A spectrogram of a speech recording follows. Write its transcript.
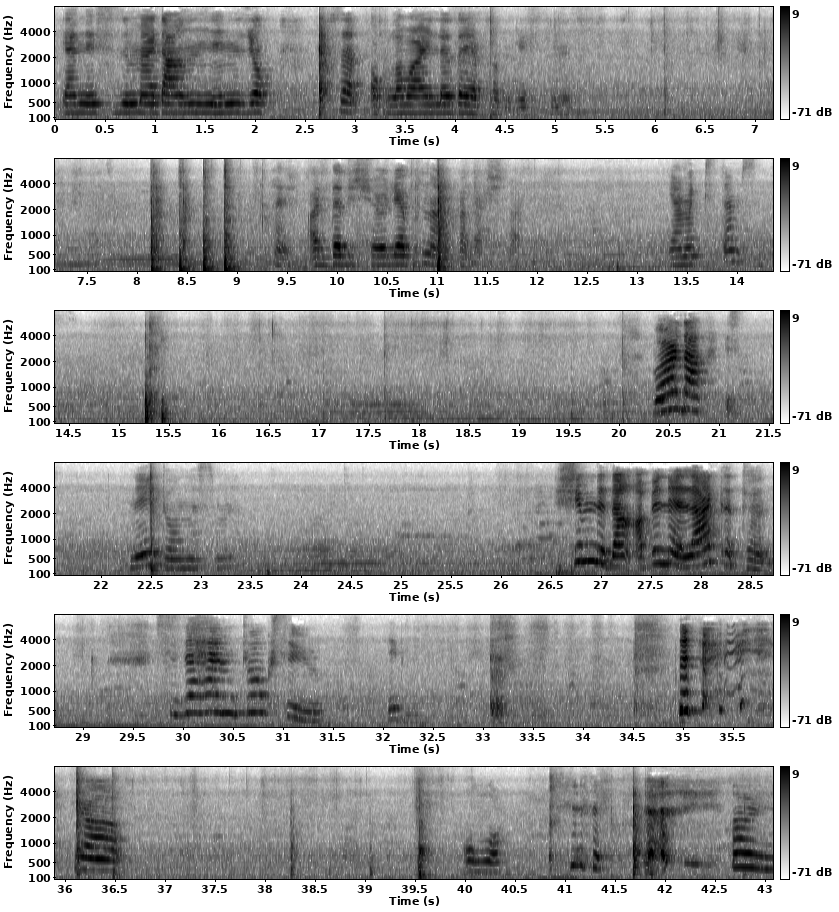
Yani sizin merdaneniz yoksa oklavayla da yapabilirsiniz. He, arada bir şöyle yapın arkadaşlar. Yemek ister misiniz? İsmi? Şimdiden aboneler katın. Sizi hem çok seviyorum. Ne bileyim. ya. Allah. Ay.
